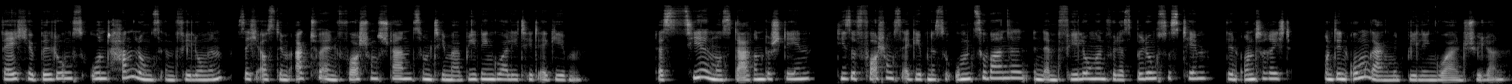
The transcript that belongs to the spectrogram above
welche Bildungs- und Handlungsempfehlungen sich aus dem aktuellen Forschungsstand zum Thema Bilingualität ergeben. Das Ziel muss darin bestehen, diese Forschungsergebnisse umzuwandeln in Empfehlungen für das Bildungssystem, den Unterricht und den Umgang mit bilingualen Schülern.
